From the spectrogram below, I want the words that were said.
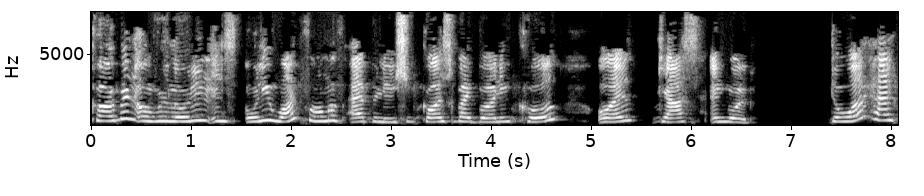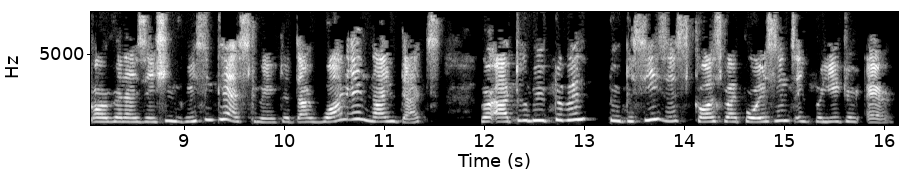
Carbon overloading is only one form of air pollution caused by burning coal, oil, gas, and wood. The World Health Organization recently estimated that one in nine deaths were attributable to diseases caused by poisons in polluted air.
